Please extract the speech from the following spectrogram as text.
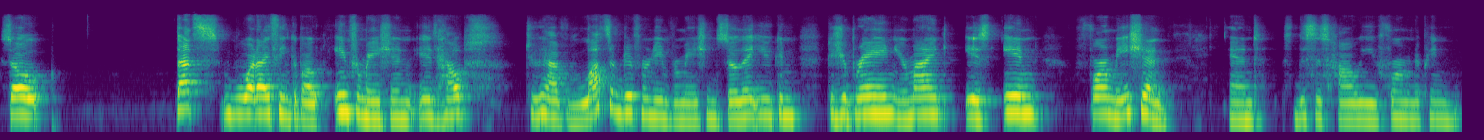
So that's what i think about information. It helps to have lots of different information so that you can because your brain your mind is in formation. And this is how you form an opinion.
